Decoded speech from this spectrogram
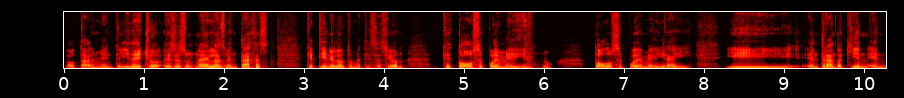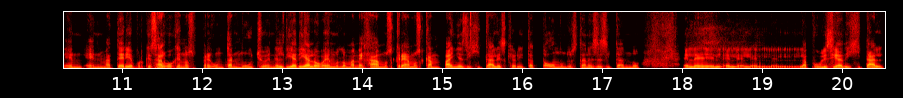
Totalmente. Y de hecho, esa es una de las ventajas que tiene la automatización, que todo se puede medir, ¿no? Todo se puede medir ahí. Y entrando aquí en, materia, porque es algo que nos preguntan mucho, en el día a día lo vemos, lo manejamos, creamos campañas digitales que ahorita todo el mundo está necesitando la publicidad digital.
